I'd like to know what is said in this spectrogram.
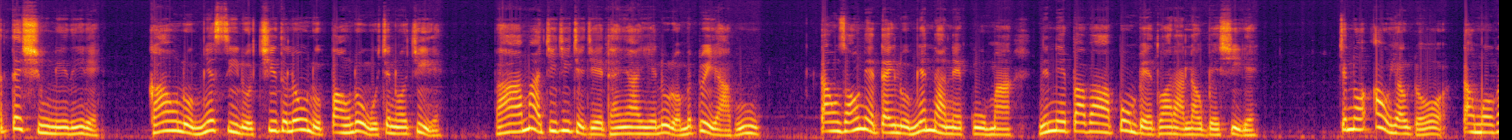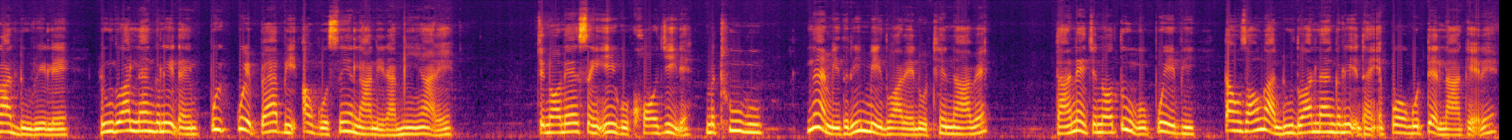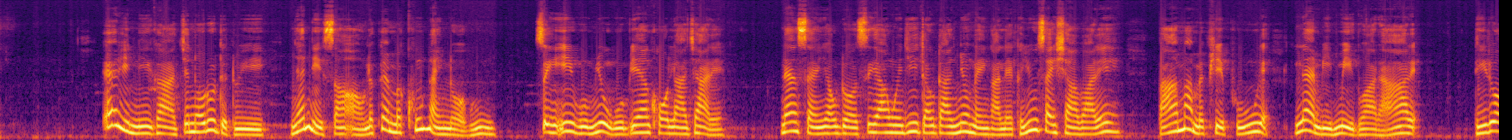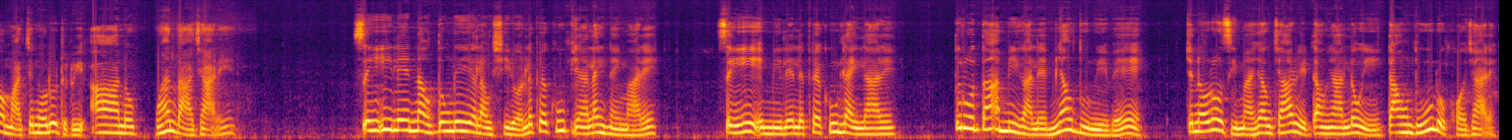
အသက်ရှူနေသေးတယ်။ခေါင်းတို့မျက်စိတို့ခြေသလုံးတို့ပေါင်တို့ကိုကျွန်တော်ကြည့်တယ်။ဘာမှကြီးကြီးကျယ်ကျယ်ဒဏ်ရာရည်လို့တော့မတွေ့ရဘူး။တောင်ဆောင်နဲ့တိုက်လို့မျက်နှာနဲ့ကိုယ်မှာနည်းနည်းပါးပါးပွန့်ပယ်သွားတာလောက်ပဲရှိတယ်။ ကျွန်တော်အောက်ရောက်တော့တောင်ပေါ်ကလူတွေလည်းလူသွားလမ်းကလေးတိုင်းပွိကွိပတ်ပြီးအောက်ကိုဆင်းလာနေတာမြင်ရတယ်။ကျွန်တော်လည်းစိန်အေးကိုခေါ်ကြည့်တယ်မထူးဘူး။လန့်ပြီးသတိမေ့သွားတယ်လို့ထင်တာပဲ။ဒါနဲ့ကျွန်တော်သူ့ကိုပွေပြီးတောင်ဆောင်ကလူသွားလမ်းကလေးအတိုင်းအပေါ်ကိုတက်လာခဲ့တယ်။အဲ့ဒီနေ့ကကျွန်တော်တို့တတွေညနေဆောင်အောင်လက်ဖက်မခူးနိုင်တော့ဘူးစိန်အေးကိုမြို့ကိုပြန်ခေါ်လာကြတယ်နန့်ဆန်ရောက်တော့ဆရာဝန်ကြီးဒေါက်တာညွန့်နိုင်ကလည်းဂရုစိုက်ရှာပါတယ် ဘာမှမဖြစ်ဘူးတဲ့လန့်ပြီးမိသွားတာတဲ့ဒီတော့မှကျွန်တော်တို့တွေအားလုံးဝမ်းသာကြတယ်စိန်အေးလည်းနောက်3-4ရက်လောက်ရှိတော့လက်ဖက်ခူးပြန်လိုက်နိုင်ပါတယ်စိန်အေးအမေလည်းလက်ဖက်ခူးလိုက်လာတယ်သူတို့သားအမိကလည်းမြောက်သူတွေပဲကျွန်တော်တို့စီမှာယောက်ျားတွေတောင်ရလို့ရင်တောင်သူလို့ခေါ်ကြတယ်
